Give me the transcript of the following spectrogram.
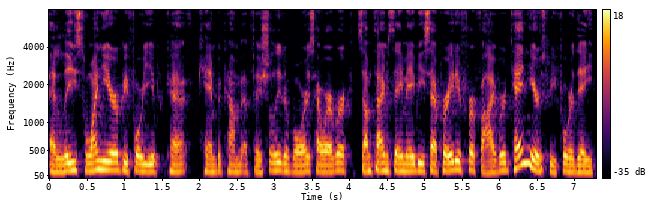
at least one year before you can become officially divorced. However, sometimes they may be separated for five or 10 years before they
